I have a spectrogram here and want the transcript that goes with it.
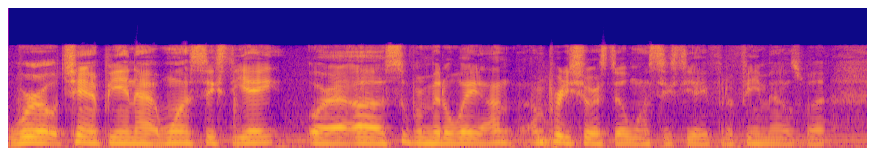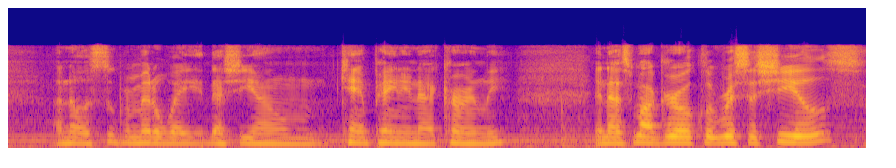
world champion at 168 or uh, super middleweight. I'm, I'm pretty sure it's still 168 for the females, but I know it's super middleweight that she um campaigning at currently. And that's my girl Claressa Shields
